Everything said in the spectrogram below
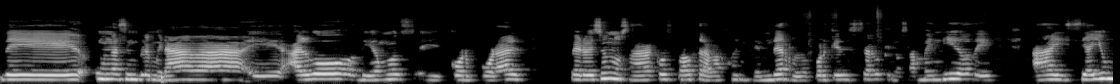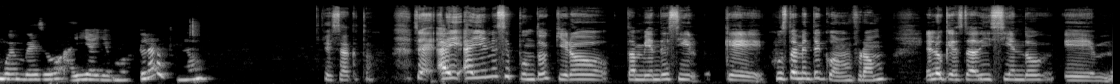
de una simple mirada, eh, algo, digamos, eh, corporal. Pero eso nos ha costado trabajo entenderlo, porque es algo que nos han vendido de, ay, si hay un buen beso, ahí hay amor. Claro que no. Exacto. O sea, ahí, ahí en ese punto quiero también decir que justamente con From, es lo que está diciendo, em,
